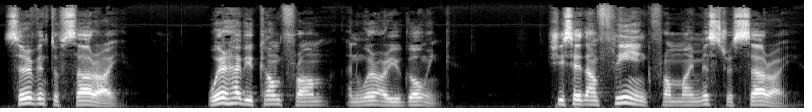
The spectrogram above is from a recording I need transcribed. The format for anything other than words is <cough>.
servant of Sarai, where have you come from, and where are you going? She said, I'm fleeing from my mistress Sarai.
